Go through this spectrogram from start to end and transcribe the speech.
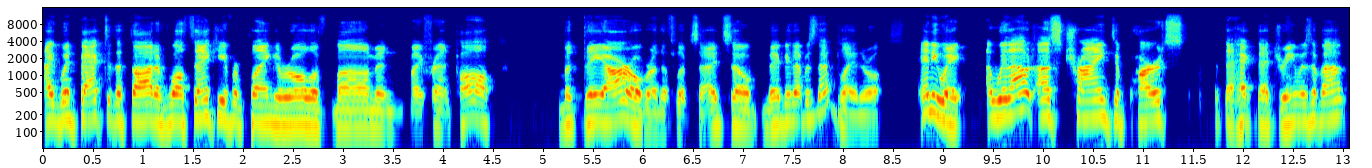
I went back to the thought of, well, thank you for playing the role of mom and my friend Paul, but they are over on the flip side. So maybe that was them playing the role. Anyway, without us trying to parse what the heck that dream was about,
